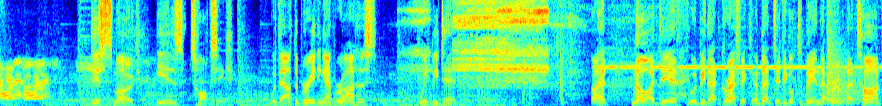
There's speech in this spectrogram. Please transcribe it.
ready to leave? This smoke is toxic. Without the breathing apparatus, we'd be dead. I had no idea it would be that graphic and that difficult to be in that room at that time.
